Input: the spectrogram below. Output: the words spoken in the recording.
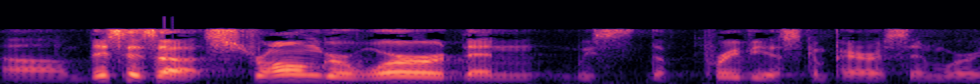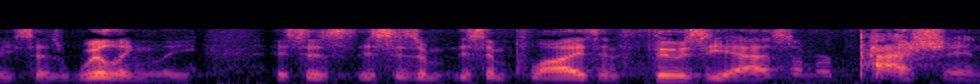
Um, this is a stronger word than we, the previous comparison where he says willingly. This, is, this, is this implies enthusiasm or passion.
